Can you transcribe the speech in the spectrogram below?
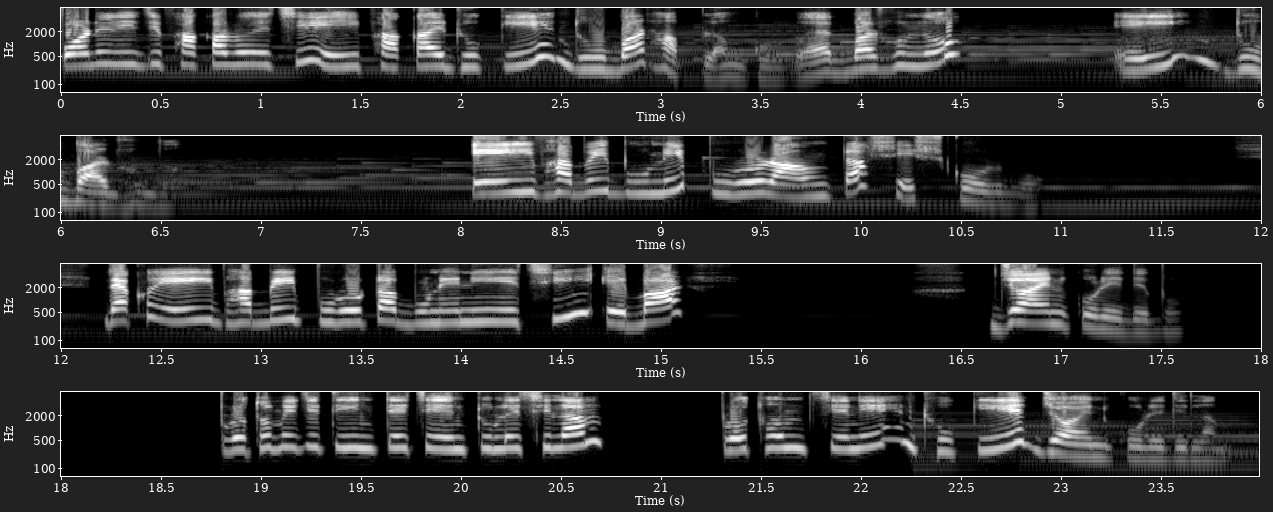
পরের এই যে ফাঁকা রয়েছে, এই ফাঁকায় ঢুকিয়ে দুবার হাফলং করব। একবার হলো, এই দুবার হলো। এইভাবেই বুনে পুরো রাউন্ডটা শেষ করব। দেখো, এইভাবেই পুরোটা বুনে নিয়েছি, এবার জয়েন করে দেব। প্রথমে যে তিনটে চেন তুলেছিলাম, প্রথম চেনে ঢুকিয়ে জয়েন করে দিলাম।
